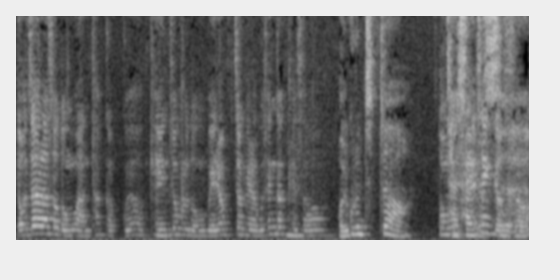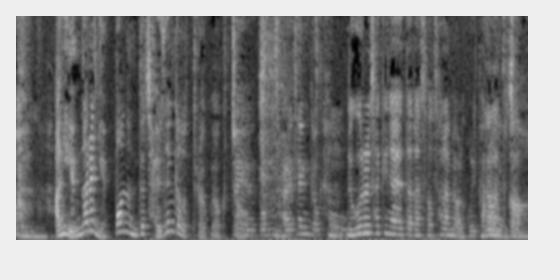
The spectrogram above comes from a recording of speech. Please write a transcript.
여자라서 너무 안타깝고요. 개인적으로 너무 매력적이라고 생각해서 얼굴은 진짜 너무 잘생겼어요. 잘생겼어. 음. 아니 옛날엔 예뻤는데 잘생겨졌더라고요. 그쵸? 네, 너무 잘생겼고 음. 누구를 사귀냐에 따라서 사람의 얼굴이 변하나. 그러니까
